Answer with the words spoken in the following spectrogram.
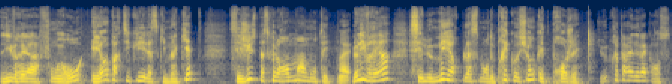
livrées à fonds euros, et en particulier, là, ce qui m'inquiète, c'est juste parce que le rendement a monté. Ouais. Le livret A, c'est le meilleur placement de précaution et de projet. Tu veux préparer des vacances,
